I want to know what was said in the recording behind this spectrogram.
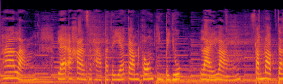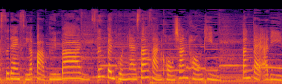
25 หลัง และอาคารสถาปัตยกรรมท้องถิ่นประยุกต์ หลายหลังสำหรับจัดแสดงศิลปะพื้นบ้าน ซึ่งเป็นผลงานสร้างสารรค์ของช่างท้องถิ่น ตั้งแต่อดีต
